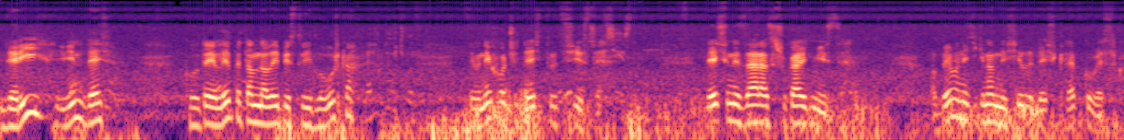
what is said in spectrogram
Іде рій, і він десь коло тієї липи, там на липі стоїть ловушка, і вони хочуть десь тут сісти. Десь вони зараз шукають місце. Аби вони тільки нам не сіли десь крепко високо.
